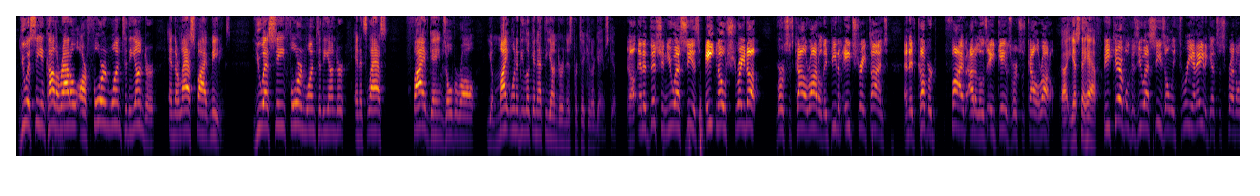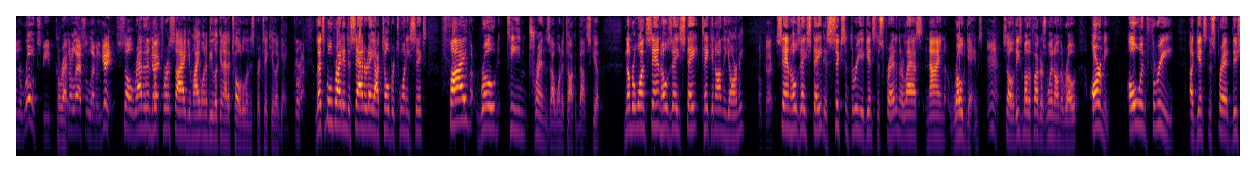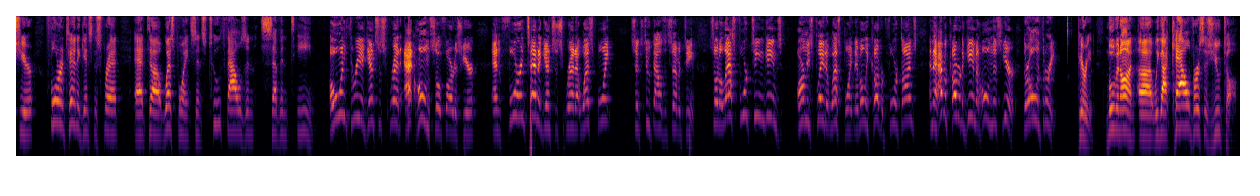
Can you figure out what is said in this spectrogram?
USC and Colorado are 4 and 1 to the under in their last five meetings. USC 4 and 1 to the under in its last five games overall. You might want to be looking at the under in this particular game, Skip. In addition, USC is 8 0 straight up versus Colorado. They beat them eight straight times, and they've covered five out of those eight games versus Colorado. Uh, yes, they have. Be careful because USC is only 3 and 8 against the spread on the road, Steve. Correct. Their last 11 games. So rather than Okay. look for a side, you might want to be looking at a total in this particular game. Correct. Let's move right into Saturday, October 26th. Five road team trends I want to talk about, Skip. Number one, San Jose State taking on the Army. Okay. San Jose State is six and three against the spread in their last nine road games. Mm. So these motherfuckers win on the road. Army 0 and three against the spread this year, 4 and 10 against the spread at uh, West Point since 2017. 0 and 3 against the spread at home so far this year, and 4 and 10 against the spread at West Point since 2017. So the last 14 games Army's played at West Point, they've only covered four times, and they haven't covered a game at home this year. They're 0 and 3. Period. Moving on, uh, we got Cal versus Utah.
